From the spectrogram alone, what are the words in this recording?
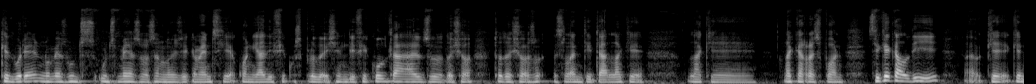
que dure només uns, uns mesos, en, lògicament, si, quan hi ha dificultats, produeixen dificultats, tot això, tot això és l'entitat la que, la que, la que respon. Sí que cal dir eh, que, que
